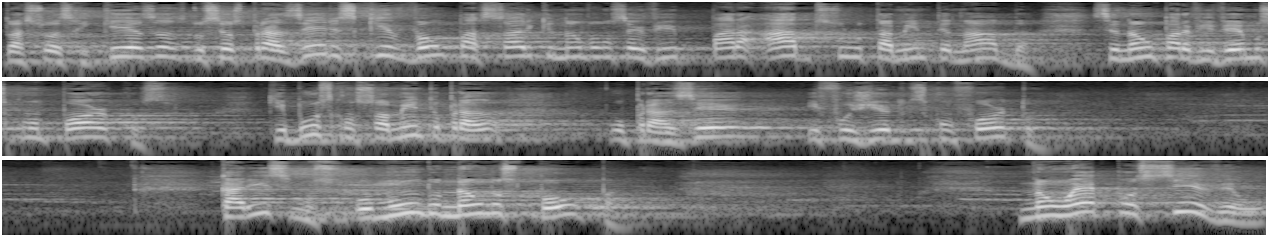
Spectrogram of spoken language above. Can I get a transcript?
das suas riquezas, dos seus prazeres que vão passar e que não vão servir para absolutamente nada, senão para vivermos como porcos, que buscam somente o prazer e fugir do desconforto. Caríssimos, o mundo não nos poupa. Não é possível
